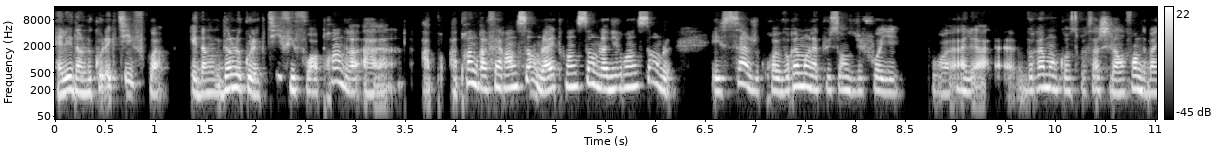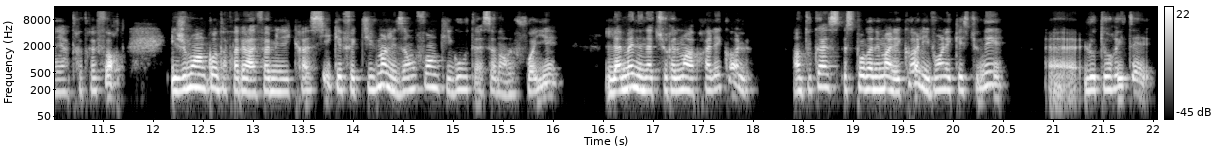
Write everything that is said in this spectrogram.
elle est dans le collectif, quoi. Et dans, le collectif, il faut apprendre à, apprendre à faire ensemble, à être ensemble, à vivre ensemble. Et ça, je crois vraiment la puissance du foyer pour euh, aller vraiment construire ça chez l'enfant de manière très très forte. Et je me rends compte à travers la famille classique qu'effectivement, les enfants qui goûtent à ça dans le foyer l'amènent naturellement après à l'école. En tout cas, spontanément à l'école, ils vont aller questionner euh, l'autorité.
